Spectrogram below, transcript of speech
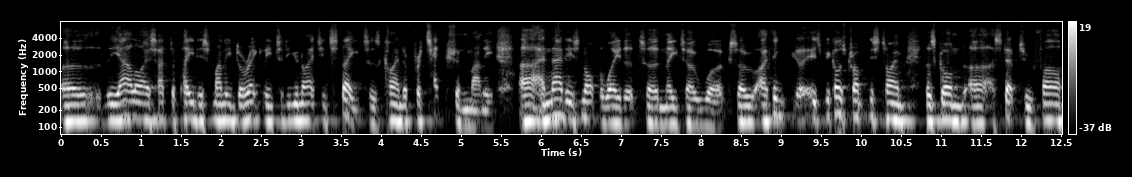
the allies have to pay this money directly to the United States as kind of protection money. and that is not the way that NATO work. So I think uh, it's because Trump this time has gone uh, a step too far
